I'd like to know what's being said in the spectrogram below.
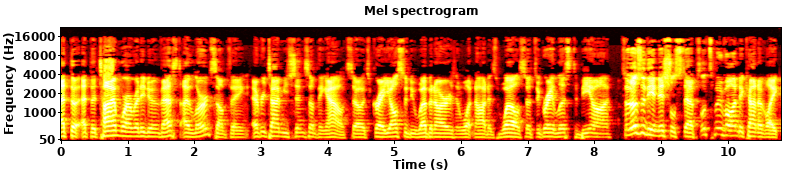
at the at the time where i'm ready to invest i learn something every time you send something out. So it's great. You also do webinars and whatnot as well. So it's a great list to be on. So those are the initial steps. Let's move on to kind of like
